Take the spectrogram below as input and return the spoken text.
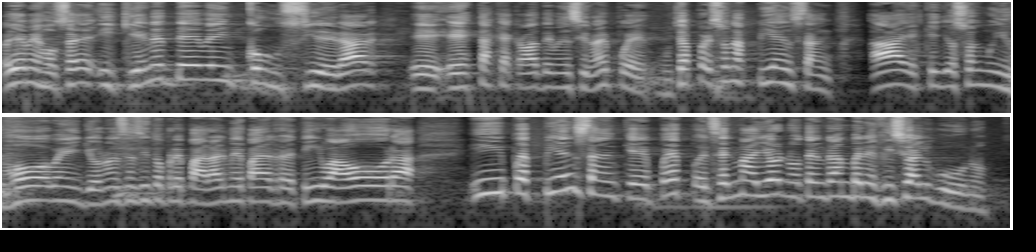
Óyeme, José, ¿y quiénes deben considerar eh, estas que acabas de mencionar? Pues muchas personas piensan, ay, es que yo soy muy joven, yo no necesito prepararme para el retiro ahora, y pues piensan que pues, por ser mayor no tendrán beneficio alguno.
